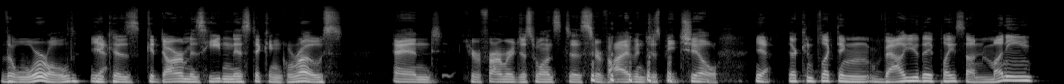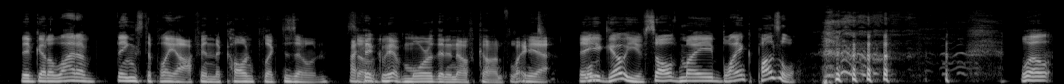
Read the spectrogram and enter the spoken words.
the world Yeah. because Gadarm is hedonistic and gross and your farmer just wants to survive and just be chill. Yeah. Their conflicting value they place on money. They've got a lot of things to play off in the conflict zone. I think we have more than enough conflict. Yeah. There Well- you go. You've solved my blank puzzle. Well,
